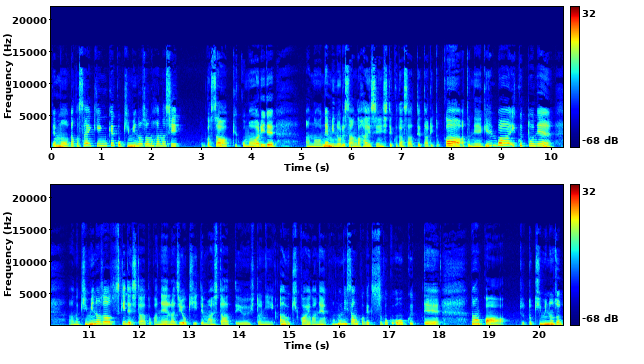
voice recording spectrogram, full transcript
でもなんか最近結構君のその話がさ、結構周りで、あのね、みのるさんが配信してくださってたりとか、あとね、現場行くとね、あの、君のぞ好きでしたとかね、ラジオ聞いてましたっていう人に会う機会がね、この2、3ヶ月すごく多くって、なんか、ちょっと君のぞ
